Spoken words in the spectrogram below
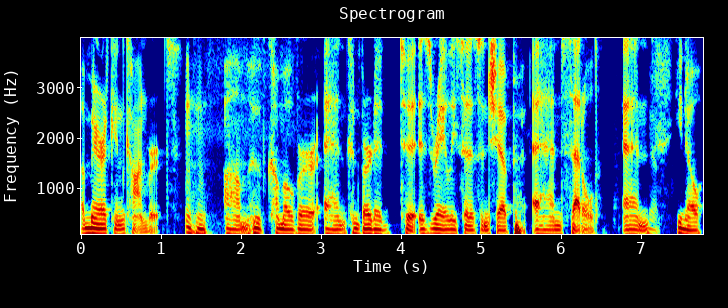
american converts hmm um, who've come over and converted to israeli citizenship and settled. And Yeah. you know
